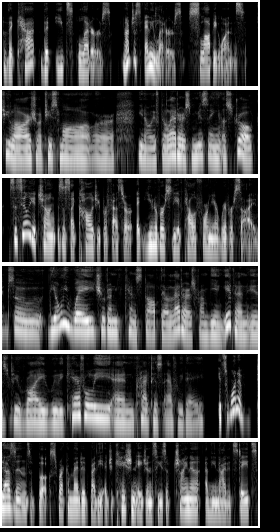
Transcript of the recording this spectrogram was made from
The Cat That Eats Letters. Not just any letters, sloppy ones. Too large or too small, or, you know, if the letter is missing a stroke. Cecilia Cheung is a psychology professor at University of California, Riverside. So the only way children can stop their letters from being eaten is to write really carefully and practice every day. It's one of dozens of books recommended by the education agencies of China and the United States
